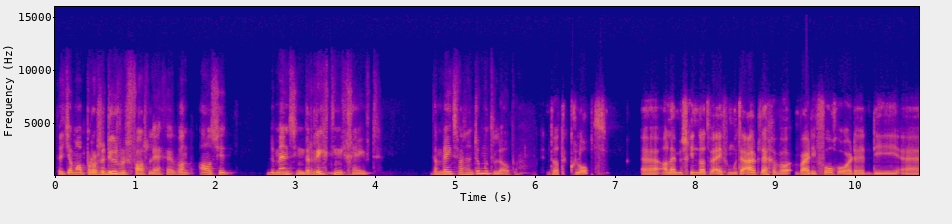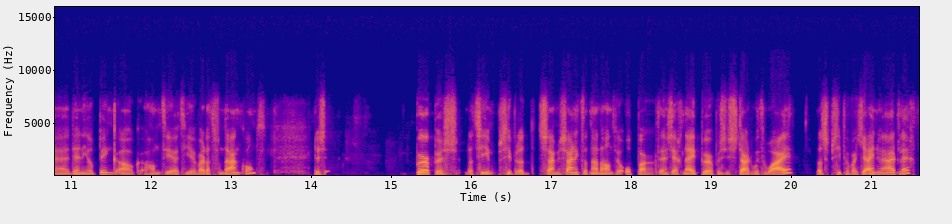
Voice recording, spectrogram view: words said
dat je allemaal procedures moet vastleggen. Want als je de mensen in de richting geeft, dan weten ze waar ze naartoe moeten lopen. Dat klopt. Uh, alleen misschien dat we even moeten uitleggen waar, die volgorde die uh, Daniel Pink ook hanteert hier, waar dat vandaan komt. Dus purpose, dat zie je in principe dat Simon Sinek dat naar de hand weer oppakt en zegt nee, purpose is start with why. Dat is in principe wat jij nu uitlegt.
